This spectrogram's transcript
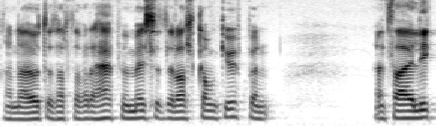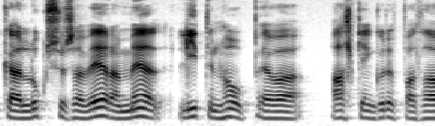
þannig að auðvitað þarf það að vera hepp með meðsli til allt gangi upp en, en það er líka luxus að vera með lítinn hóp. Ef að allt gengur upp að þá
